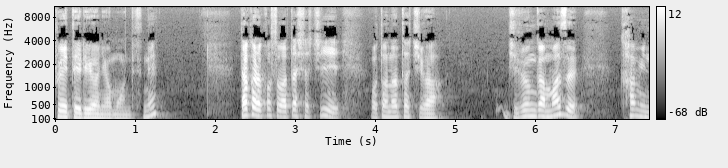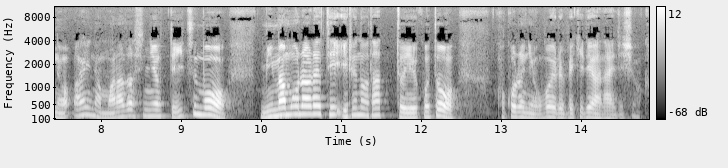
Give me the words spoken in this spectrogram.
増えているように思うんですね。だからこそ私たち大人たちは自分がまず神の愛の眼差しによっていつも見守られているのだということを心に覚えるべきではないでしょうか。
